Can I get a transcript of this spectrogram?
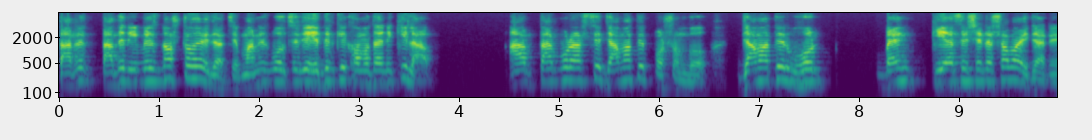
তাদের তাদের ইমেজ নষ্ট হয়ে যাচ্ছে। মানুষ বলছে যে, এদেরকে ক্ষমতায় এনে কি লাভ? আর তারপর আসছে জামাতের প্রসঙ্গ। জামাতের ভোট ব্যাংক কি আছে সেটা সবাই জানে।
